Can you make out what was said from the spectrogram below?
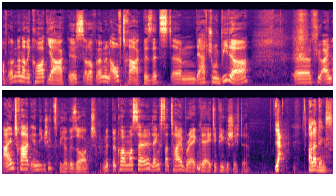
auf irgendeiner Rekordjagd ist oder auf irgendeinen Auftrag besitzt. Ähm, der hat schon wieder äh, für einen Eintrag in die Geschichtsbücher gesorgt. Mitbekommen, Marcel? Längster Tiebreak der ATP-Geschichte. Ja, allerdings.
